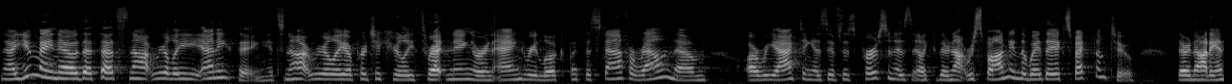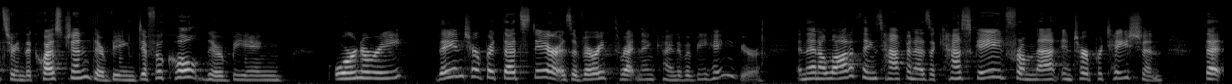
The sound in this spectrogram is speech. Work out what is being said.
Now, you may know that that's not really anything. It's not really a particularly threatening or an angry look, but the staff around them are reacting as if this person is like they're not responding the way they expect them to. They're not answering the question, they're being difficult, they're being ornery. They interpret that stare as a very threatening kind of a behavior. And then a lot of things happen as a cascade from that interpretation that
